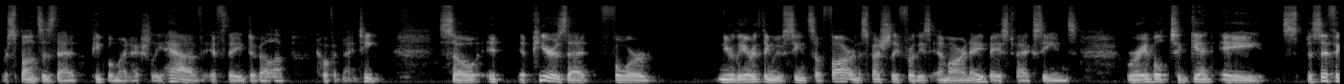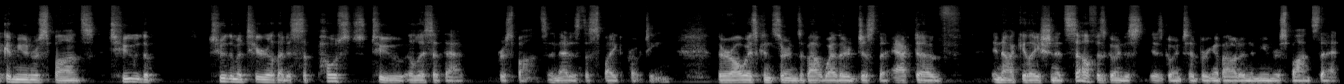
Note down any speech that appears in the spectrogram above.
responses that people might actually have if they develop COVID 19. So it appears that for nearly everything we've seen so far, and especially for these mRNA based vaccines, we're able to get a specific immune response to the to the material that is supposed to elicit that response, and that is the spike protein. There are always concerns about whether just the act of inoculation itself is going to is going to bring about an immune response that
